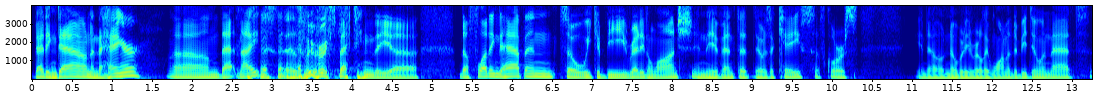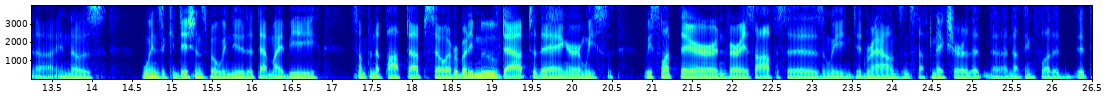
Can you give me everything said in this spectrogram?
bedding down in the hangar um, that night, as we were expecting the uh, the flooding to happen, so we could be ready to launch in the event that there was a case. Of course, you know nobody really wanted to be doing that uh, in those winds and conditions, but we knew that that might be something that popped up. So everybody moved out to the hangar, and we we slept there in various offices, and we did rounds and stuff to make sure that uh, nothing flooded. It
